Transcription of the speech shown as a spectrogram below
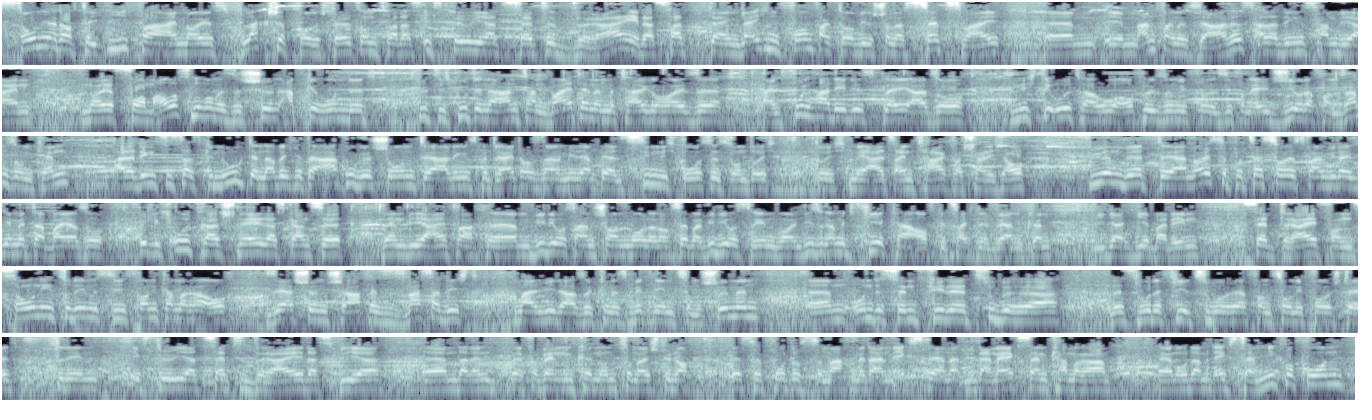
Sony hat auf der IFA ein neues Flaggschiff vorgestellt und zwar das Xperia Z3. Das hat den gleichen Formfaktor wie schon das Z2 ähm, im Anfang des Jahres. Allerdings haben wir eine neue Form außenrum. Es ist schön abgerundet, fühlt sich gut in der Hand an. Weiterhin ein Metallgehäuse, ein Full HD Display, also nicht die ultra hohe Auflösung, wie Sie von LG oder von Samsung kennen. Allerdings ist das genug, denn dadurch wird der Akku geschont, der allerdings mit 3000 mAh ziemlich groß ist und durch, durch mehr als einen Tag wahrscheinlich auch führen wird. Der neueste Prozessor ist dann wieder hier mit dabei, also wirklich ultra schnell das Ganze, wenn wir einfach ähm, Videos anschauen wollen oder auch selber Videos drehen wollen, die sogar mit 4K aufgezeichnet werden können, wieder hier bei dem Z3 von Sony. Zudem ist die Frontkamera auch sehr schön scharf, es ist wasserdicht mal wieder, also können es mitnehmen zum Schwimmen. Ähm, und es sind viele Zubehör, es wurde viel Zubehör von Sony vorgestellt zu dem Xperia Z3, das wir ähm, dann äh, verwenden können, um zum Beispiel noch bessere Fotos zu machen mit, einem externen, mit einer externen Kamera ähm, oder mit externem Mikrofon.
